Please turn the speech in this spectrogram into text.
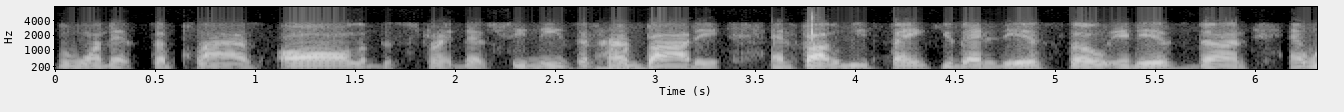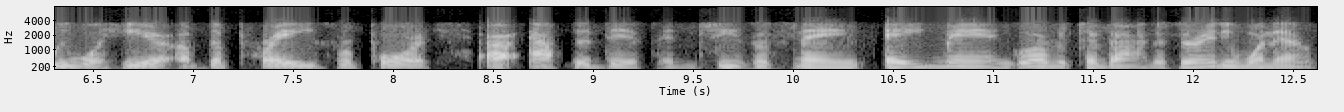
the one that supplies all of the strength that she needs in her body. And, Father, we thank you that it is so, it is done, and we will hear of the praise report uh, after this. In Jesus' name, amen. Glory to God. Is there anyone else?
